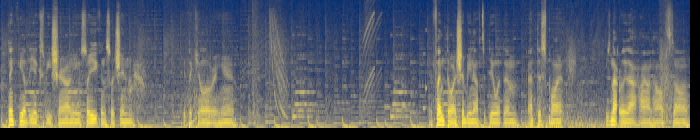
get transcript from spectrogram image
I think you have the XP share on you, so you can switch in, get the kill over here. flamethrower should be enough to deal with him at this point. He's not really that high on health, so...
